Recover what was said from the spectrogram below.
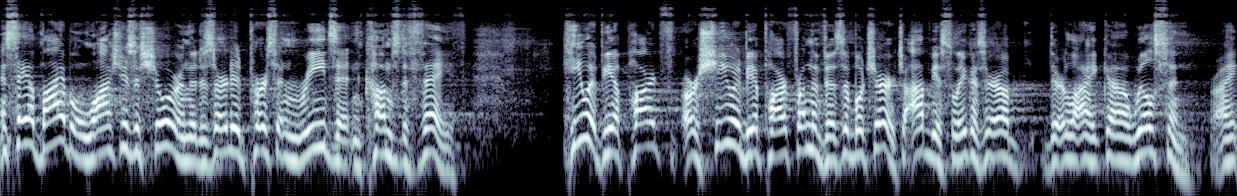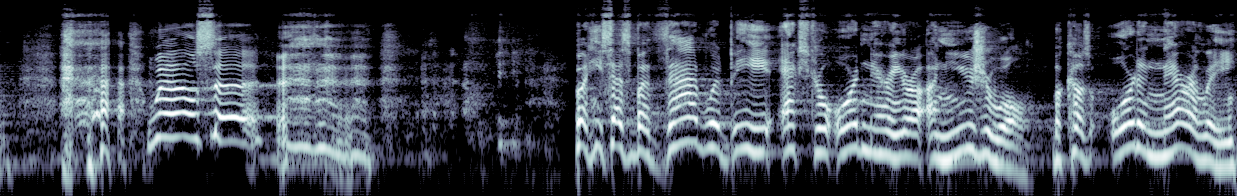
And say a Bible washes ashore and the deserted person reads it and comes to faith. He would be apart, or she would be apart from the visible church, obviously, because they're, they're like uh, Wilson, right? Wilson! But he says, but that would be extraordinary or unusual because ordinarily,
